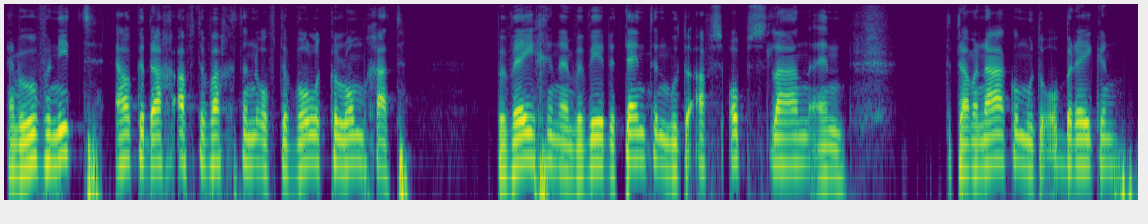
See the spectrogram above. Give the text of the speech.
En we hoeven niet elke dag af te wachten of de wolkkolom gaat bewegen en we weer de tenten moeten opslaan en de tabernakel moeten opbreken.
